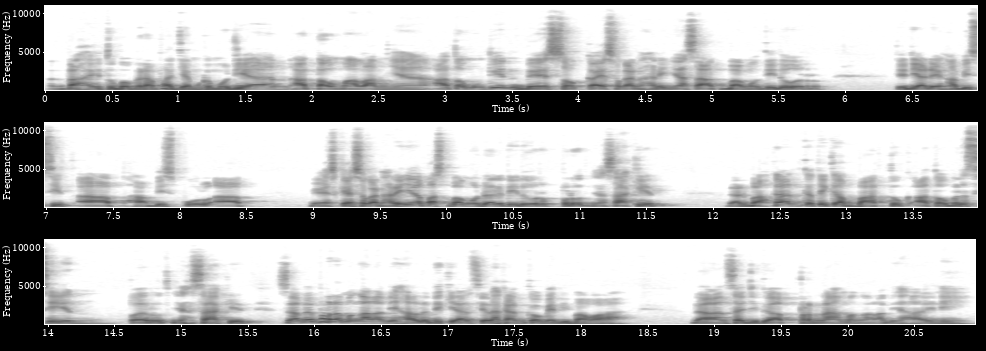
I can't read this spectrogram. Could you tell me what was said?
Entah itu beberapa jam kemudian, atau malamnya, atau mungkin besok keesokan harinya saat bangun tidur. Jadi ada yang habis sit up, habis pull up. Besok keesokan harinya pas bangun dari tidur, perutnya sakit. Dan bahkan ketika batuk atau bersin, perutnya sakit. Sampai pernah mengalami hal demikian, silahkan komen di bawah. Dan saya juga pernah mengalami hal ini.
